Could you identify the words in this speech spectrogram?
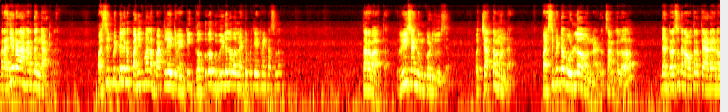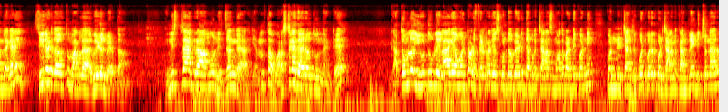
మరి అదేటో నాకు అర్థం కావట్లా పసి బిడ్డలకు పనికి మాలిన బట్టలు వేయటం ఏంటి? గబ్బు గబ్బు వీడియోలో వాళ్ళు నటింప చేయటం ఏంటి అసలు? తర్వాత రీసెంట్ ఇంకోటి చూశాను ఒక చెత్త ముండ. పసిబిడ్డ ఊళ్ళో ఉన్నాడు చంకలో దాని డ్రెస్ దాని అవతల తేడాగానే ఉందిలే కానీ సిగరెట్ తాగుతూ మరలా వీడియోలు పెడతాం ఇన్స్టాగ్రాము నిజంగా ఎంత వరస్ట్గా తయారవుతుందంటే గతంలో యూట్యూబ్లో ఇలాగే ఉంటే వాడు ఫిల్టర్ చేసుకుంటూ పోయాడు దెబ్బకి ఛానల్స్ మూతపడ్డాయి కొన్ని కొన్ని ఛానల్స్ రిపోర్ట్ కొట్టారు కొన్ని ఛానల్ మీద కంప్లైంట్ ఇచ్చున్నారు.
